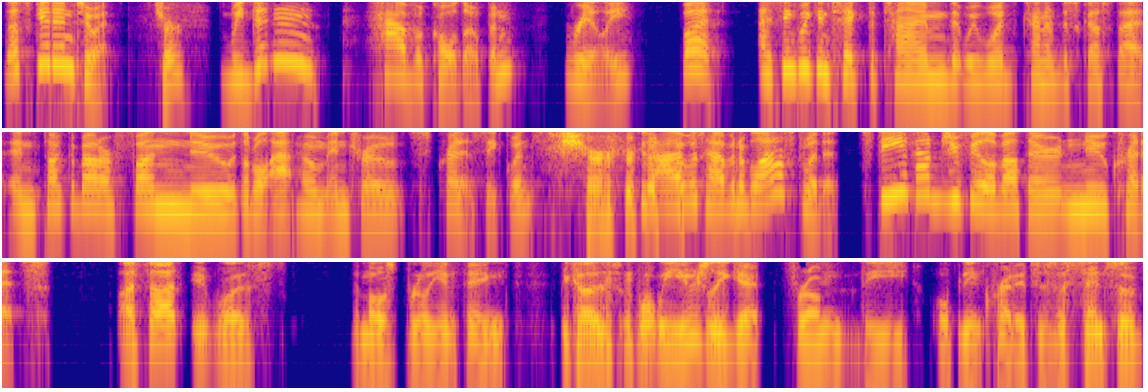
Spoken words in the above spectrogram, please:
Let's get into it. Sure. We didn't have a cold open, really, but I think we can take the time that we would kind of discuss that and talk about our fun new little at home intro credit sequence. Sure. Because I was having a blast with it. Steve, how did you feel about their new credits? I thought it was the most brilliant thing because what we usually get from the opening credits is a sense of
